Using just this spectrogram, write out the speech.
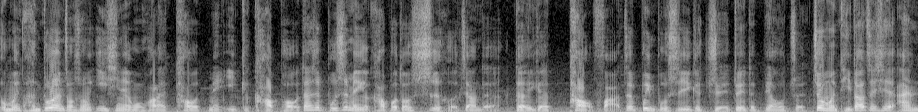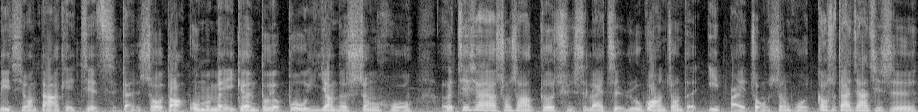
我们很多人总是用异性恋文化来套每一个 couple，但是不是每个 couple 都适合这样的的一个套法，这并不是一个绝对的标准。就我们提到这些案例，希望大家可以借此感受到，我们每一个人都有不一样的生活。而接下来要送上的歌曲是来自卢广仲的《一百种生活》，告诉大家其实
